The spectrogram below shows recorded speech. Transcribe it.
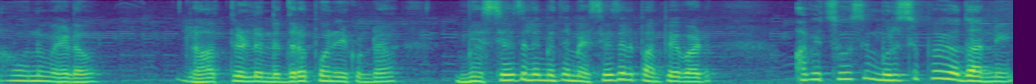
అవును మేడం రాత్రిళ్ళు నిద్రపోనీయకుండా మెసేజ్ల మీద మెసేజ్లు పంపేవాడు. అవి చూసి మురిసిపోయేదాన్ని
